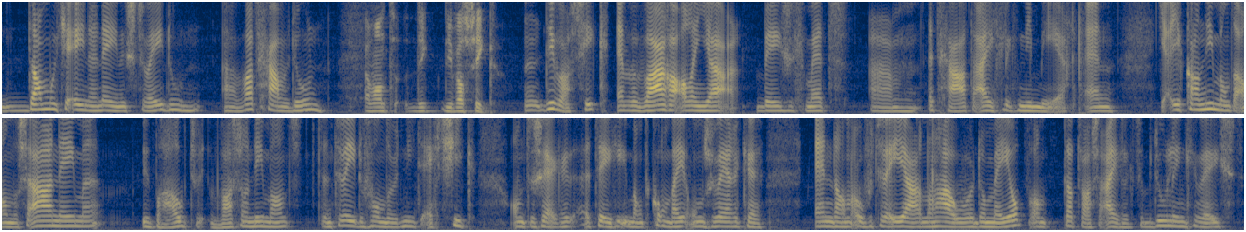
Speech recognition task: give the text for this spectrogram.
dan moet je één en één is twee doen. Uh, wat gaan we doen? En want die, die was ziek? Uh, die was ziek. En we waren al een jaar bezig met um, het gaat eigenlijk niet meer. En ja, je kan niemand anders aannemen. Überhaupt was er niemand. Ten tweede vonden we het niet echt chic om te zeggen tegen iemand: kom bij ons werken. En dan over twee jaar dan houden we ermee op. Want dat was eigenlijk de bedoeling geweest.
